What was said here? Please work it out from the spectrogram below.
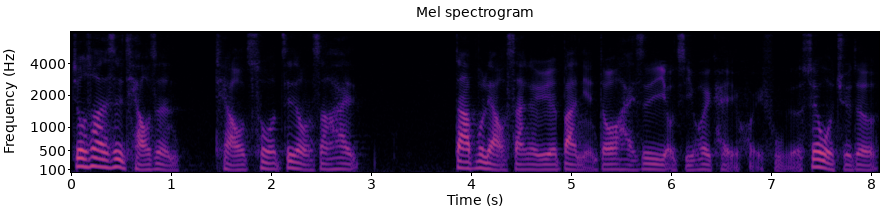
就算是调整、调错这种伤害，大不了三个月、半年，都还是有机会可以恢复的。所以，我觉得，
